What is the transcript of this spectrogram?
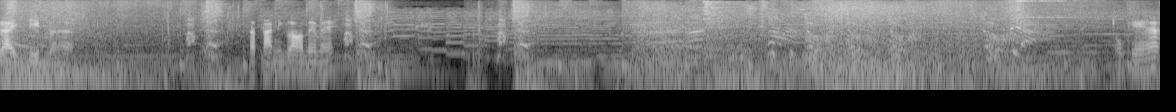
ไล่จิ้มนะฮะสตันอีกรอบได้ไหมโอเคฮะ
